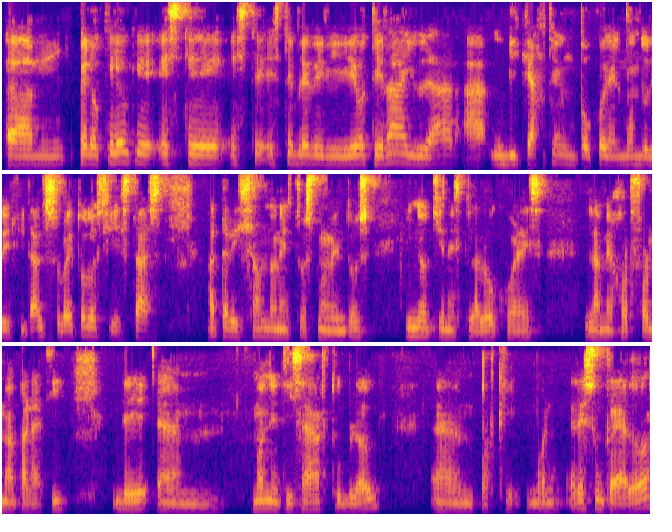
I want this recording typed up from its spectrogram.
pero creo que este, este, este breve video te va a ayudar a ubicarte un poco en el mundo digital, sobre todo si estás aterrizando en estos momentos y no tienes claro cuál es la mejor forma para ti de monetizar tu blog. porque, bueno, eres un creador,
